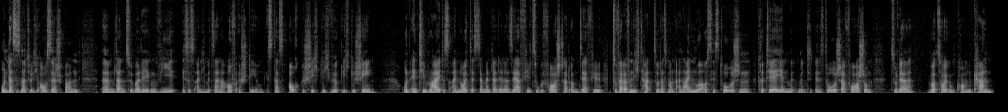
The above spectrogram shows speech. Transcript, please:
Und das ist natürlich auch sehr spannend, ähm, dann zu überlegen, wie ist es eigentlich mit seiner Auferstehung? Ist das auch geschichtlich wirklich geschehen? Und N.T. Wright ist ein Neutestamentler, der da sehr viel zu geforscht hat und sehr viel zu veröffentlicht hat, sodass man allein nur aus historischen Kriterien, mit, mit historischer Forschung zu der Überzeugung kommen kann,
